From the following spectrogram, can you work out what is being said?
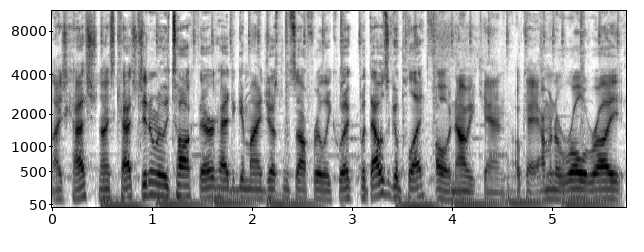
Nice catch. Nice catch. Didn't really talk there. Had to get my adjustments off really quick, but that was a good play. Oh, now we can. Okay, I'm going to roll right.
